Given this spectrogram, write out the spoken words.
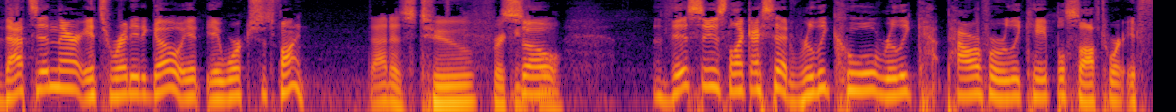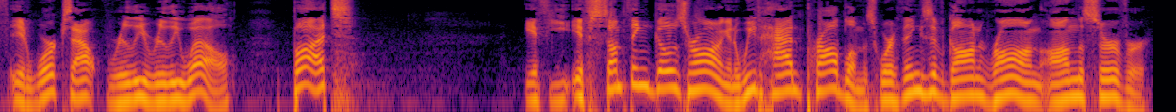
that's in there. It's ready to go. It, it works just fine. that is too freaking So cool. this is, like I said, really cool, really ca- powerful, really capable software. It, f- it works out really, really well. But if if something goes wrong, and we've had problems where things have gone wrong on the server,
